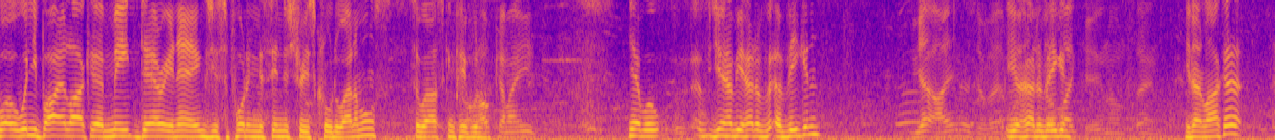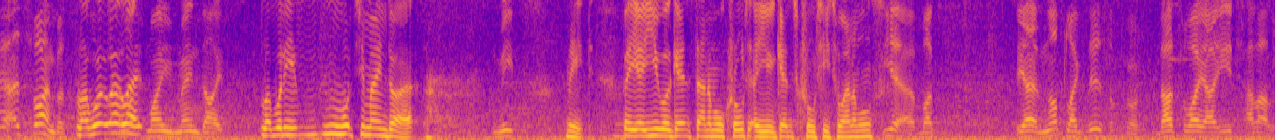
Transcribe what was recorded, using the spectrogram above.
Well, when you buy like uh, meat, dairy, and eggs, you're supporting this industry is cruel to animals. So we're asking people. How can I eat? yeah, well, have you, heard of a vegan? Yeah, I heard of it. You heard I of don't vegan? Like it, you know what I'm saying? You don't like it? Yeah, it's fine, but Like, wait, wait, wait. my main diet. Like, what do you? What's your main diet? Meat. Meat. But are you against animal cruelty? Are you against cruelty to animals? Yeah, but yeah, not like this, of course. That's why I eat halal.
